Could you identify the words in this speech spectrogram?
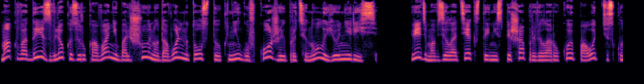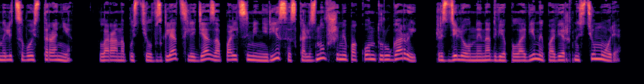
Маг воды извлек из рукава небольшую, но довольно толстую книгу в коже и протянул ее Нерисе. Ведьма взяла текст и не спеша провела рукой по оттиску на лицевой стороне. Лоран опустил взгляд, следя за пальцами Нерисы, скользнувшими по контуру горы, разделенной на две половины поверхностью моря.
